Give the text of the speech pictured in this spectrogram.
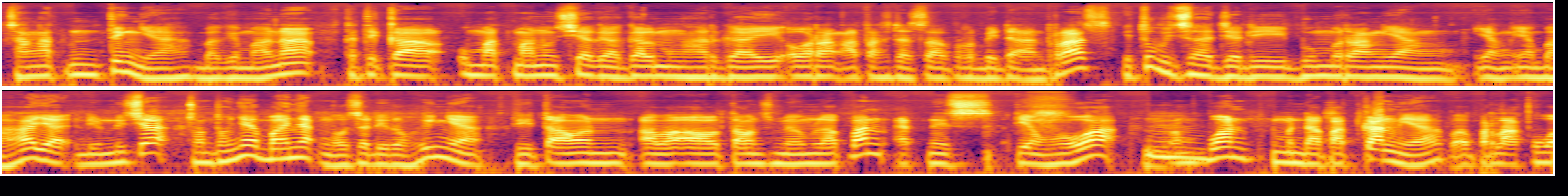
sangat penting ya bagaimana ketika umat manusia gagal menghargai orang atas dasar perbedaan ras itu bisa jadi bumerang yang yang yang bahaya di Indonesia contohnya banyak nggak usah di Rohingya di tahun awal-awal tahun 98 etnis Tionghoa perempuan mendapatkan ya perlakuan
